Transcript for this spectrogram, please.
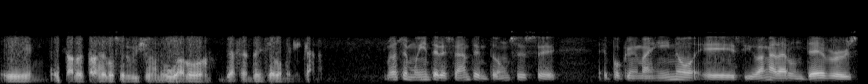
eh, estar detrás de los servicios del jugador de ascendencia dominicana. Va a ser muy interesante entonces, eh, eh, porque me imagino si van a dar un Devers,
